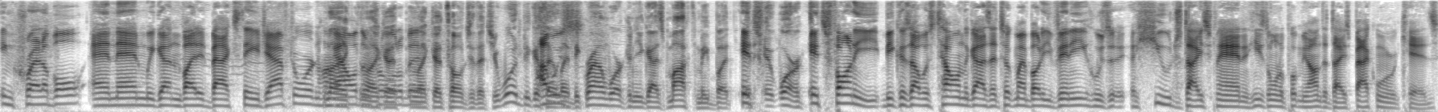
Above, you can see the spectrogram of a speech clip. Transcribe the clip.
incredible, and then we got invited backstage afterward and hung out with them like for a I, little bit. like I told you that you would because I I, was- laid the groundwork and you guys mocked me, but it, it worked. It's funny because I was telling the guys I took my buddy Vinny, who's a, a huge Dice fan, and he's the one who put me on the Dice back when we were kids.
